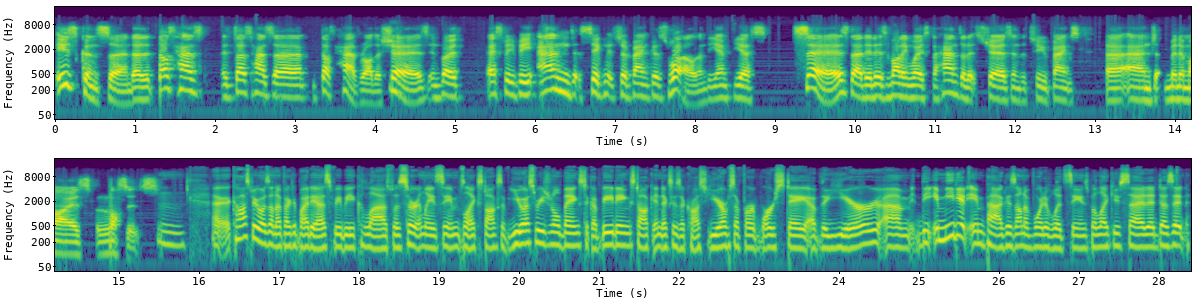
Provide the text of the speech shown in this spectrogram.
is concerned that it does has it does has uh, does have rather shares in both SVB and Signature Bank as well, and the NPS says that it is mulling ways to handle its shares in the two banks uh, and minimize losses. Mm. Uh, Kospi was unaffected by the SVB collapse, but certainly it seems like stocks of U.S. regional banks took a beating. Stock indexes across Europe suffered worst day of the year. Um, the immediate impact is unavoidable, it seems. But like you said, does it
